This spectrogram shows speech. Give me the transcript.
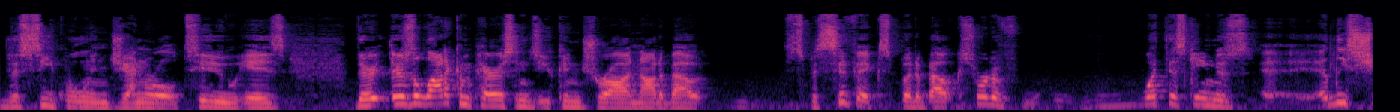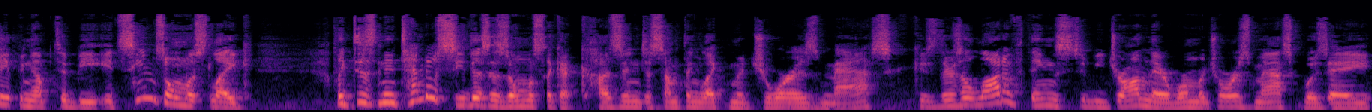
the sequel in general too is there, there's a lot of comparisons you can draw, not about specifics, but about sort of what this game is uh, at least shaping up to be. It seems almost like like does Nintendo see this as almost like a cousin to something like Majora's Mask? Because there's a lot of things to be drawn there. Where Majora's Mask was a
